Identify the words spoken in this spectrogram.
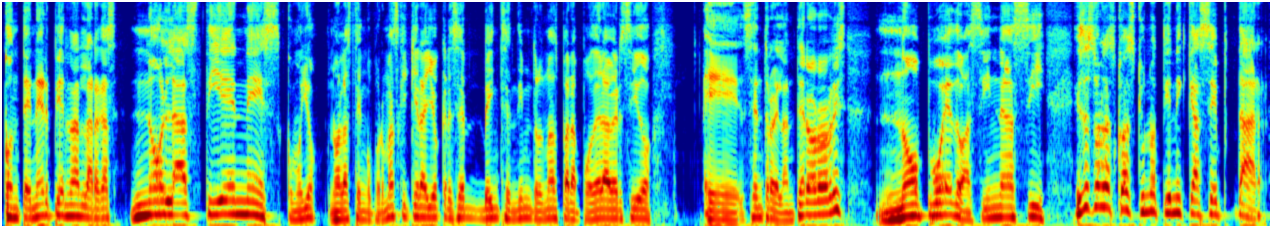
con tener piernas largas, no las tienes, como yo, no las tengo. Por más que quiera yo crecer 20 centímetros más para poder haber sido eh, centro delantero, Rorris, no puedo, así nací. Esas son las cosas que uno tiene que aceptar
